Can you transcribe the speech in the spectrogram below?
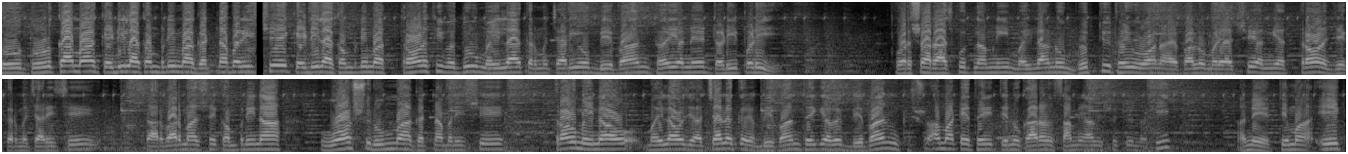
તો ધોળકામાં કેડિલા કંપનીમાં ઘટના બની છે. કેડિલા કંપનીમાં ત્રણથી વધુ મહિલા કર્મચારીઓ બેભાન થઈ અને ઢળી પડી. વર્ષા રાજપૂત નામની મહિલાનું મૃત્યુ થયું હોવાના અહેવાલો મળ્યા છે. અન્ય ત્રણ જે કર્મચારી છે, સારવારમાં છે. કંપનીના વોશરૂમમાં ઘટના બની છે. ત્રણ મહિનાઓ મહિલાઓ જે અચાનક બેભાન થઈ ગઈ હવે બેભાન શા માટે થઈ તેનું કારણ સામે આવી શક્યું નથી. અને તેમાં એક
